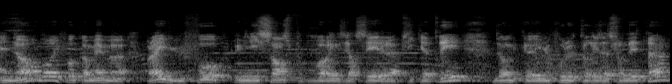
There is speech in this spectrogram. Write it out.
un ordre, il faut quand même, euh, voilà, il lui faut une licence pour pouvoir exercer la psychiatrie, donc euh, il lui faut l'autorisation d'État.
